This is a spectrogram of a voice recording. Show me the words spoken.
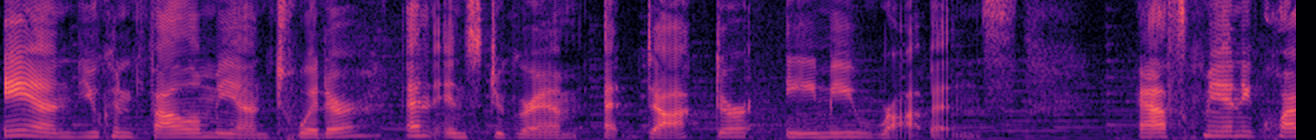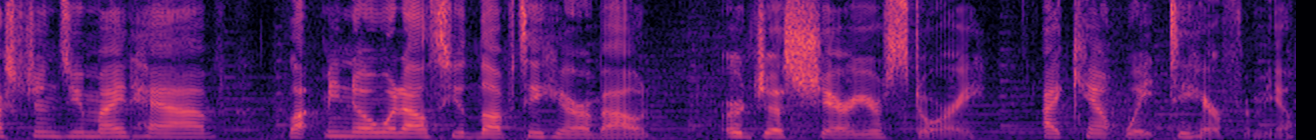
And you can follow me on Twitter and Instagram at Dr. Amy Robbins. Ask me any questions you might have, let me know what else you'd love to hear about, or just share your story. I can't wait to hear from you.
